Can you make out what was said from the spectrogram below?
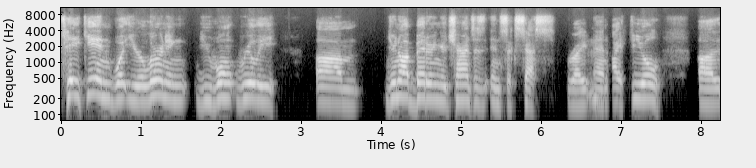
take in what you're learning, you won't really, um, you're not bettering your chances in success, right? Mm-hmm. And I feel, uh,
